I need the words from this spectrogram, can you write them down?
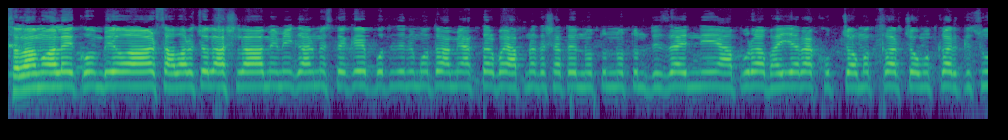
আসসালামু আলাইকুম ভিওয়ার্স আবারও চলে আসলাম এমি গার্মেন্টস থেকে। প্রতিদিনের মতো আমি আক্তার ভাই আপনাদের সাথে নতুন নতুন ডিজাইন নিয়ে। আপুরা ভাইয়ারা খুব চমৎকার চমৎকার কিছু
